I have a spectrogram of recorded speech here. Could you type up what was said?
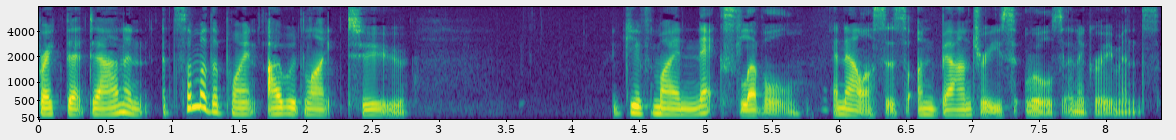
break that down, and at some other point, I would like to give my next level analysis on boundaries, rules, and agreements.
